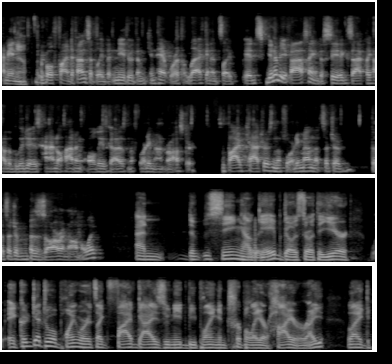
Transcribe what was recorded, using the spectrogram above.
I mean, yeah. they're both fine defensively, but neither of them can hit worth a lick. And it's like it's going to be fascinating to see exactly how the Blue Jays handle having all these guys in the 40 man roster. So five catchers in the 40 man. That's such a that's such a bizarre anomaly. And seeing how Gabe goes throughout the year, it could get to a point where it's like five guys who need to be playing in AAA or higher, right? Like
